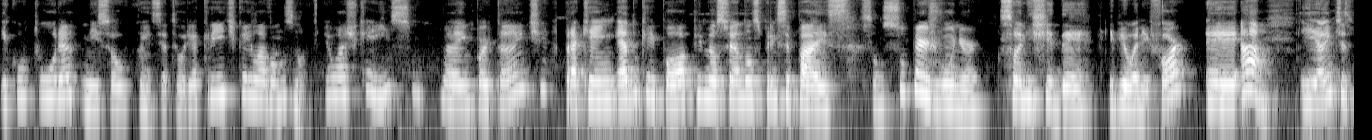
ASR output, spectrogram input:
e cultura. Nisso eu conheci a teoria crítica e lá vamos nós. Eu acho que é isso. É importante. Para quem é do K-pop, meus fandoms principais são Super Junior, Sonichi D e B1A4. É, ah, e antes,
